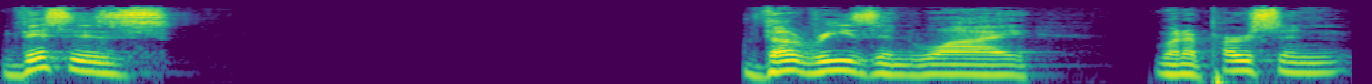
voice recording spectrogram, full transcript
this is the reason why when a person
